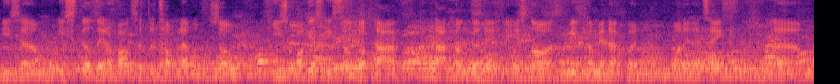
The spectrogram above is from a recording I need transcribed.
he's um he's still thereabouts at the top level. So he's obviously still got that that hunger there. It's not me coming up and wanting to take um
